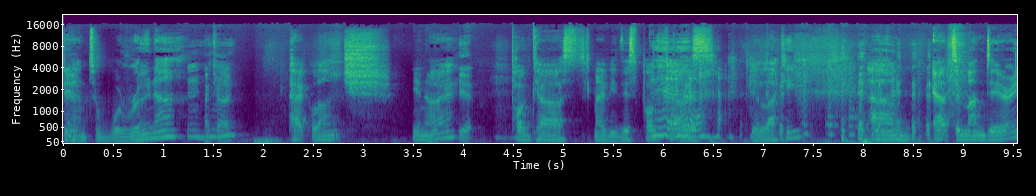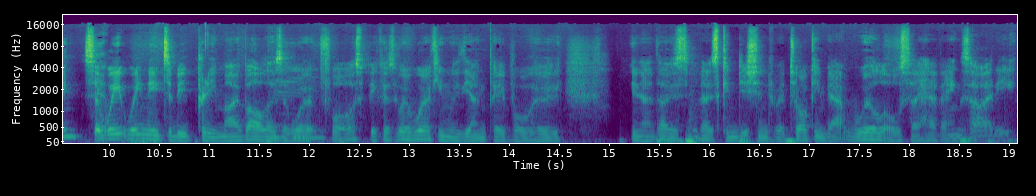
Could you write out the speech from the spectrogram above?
down to Waroona, Okay. pack lunch, you know, Yep. podcast, maybe this podcast, if you're lucky, um, out to Mundaring. So Yep. we, we need to be pretty mobile as a workforce because we're working with young people who, you know, those those conditions we're talking about will also have anxiety.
